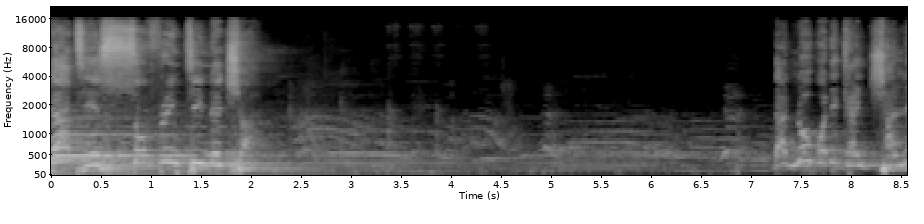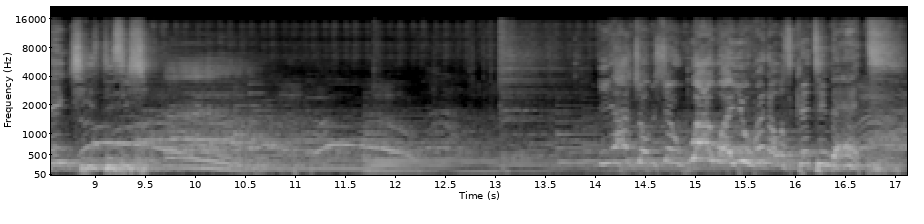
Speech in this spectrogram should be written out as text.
That is sovereignty nature. That nobody can challenge his decision. He asked Job, he said, Where were you when I was creating the earth?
